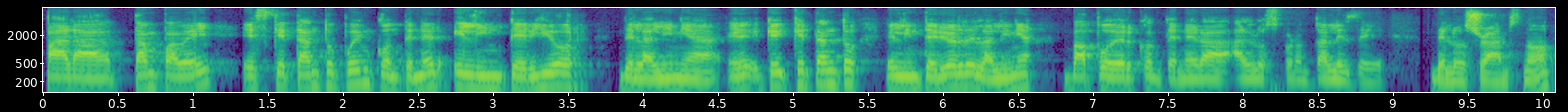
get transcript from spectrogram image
para Tampa Bay es que tanto pueden contener el interior de la línea, eh, qué tanto el interior de la línea va a poder contener a, los frontales de, los Rams, ¿no?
